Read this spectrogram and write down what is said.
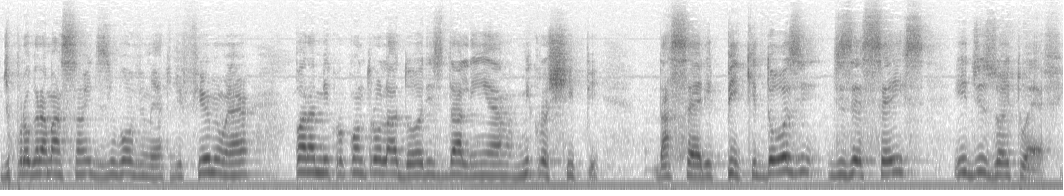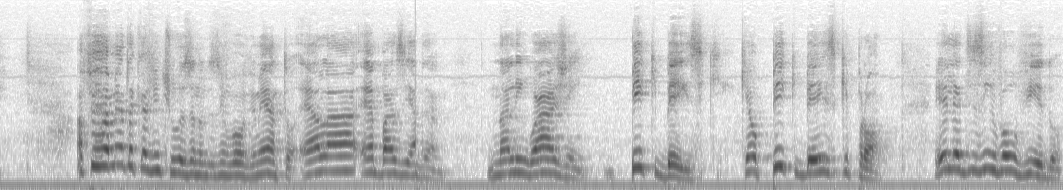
de programação e desenvolvimento de firmware para microcontroladores da linha microchip da série PIC 12, 16 e 18F. A ferramenta que a gente usa no desenvolvimento, ela é baseada na linguagem PIC Basic, que é o PIC Basic Pro. Ele é desenvolvido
